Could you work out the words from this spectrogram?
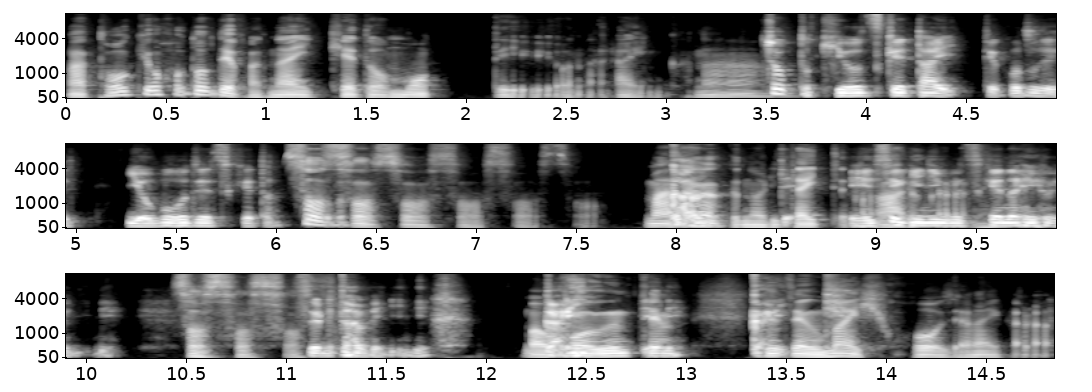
まあ、東京ほどではないけどもっていうようなラインかな。ちょっと気をつけたいってことで予防でつけたそうそうそうそうそうそう。まあ、長く乗りたいっていう縁のがあるから、ね。石にぶつけないようにね、そうそうそう。するためにね。まあ、もう運転全然うまい方じゃないから、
